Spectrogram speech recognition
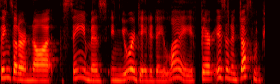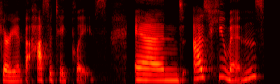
things that are not the same as in your day to day life, there is an adjustment period that has to take place. And as humans,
